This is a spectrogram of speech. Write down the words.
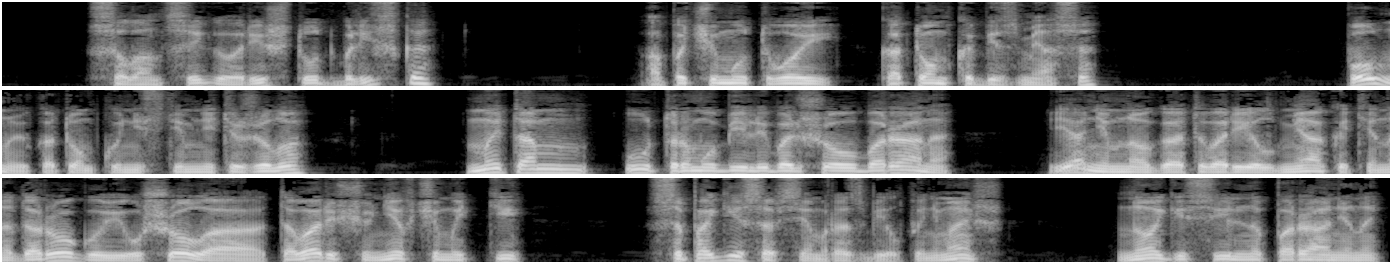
— Солонцы, говоришь, тут близко? А почему твой котомка без мяса? Полную котомку нести мне тяжело. Мы там утром убили большого барана. Я немного отварил мякоти на дорогу и ушел, а товарищу не в чем идти. Сапоги совсем разбил, понимаешь? Ноги сильно поранены.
